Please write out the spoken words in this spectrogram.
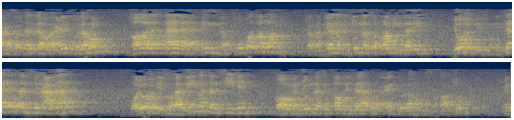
عز وجل وأعدوا لهم. قال ألا إن قوة الرمي. فما كان من جملة الرمي الذي يحدث نكاية في الأعداء ويحدث هزيمة فيهم فهو من جملة قول الله وأعدوا لهم ما استطعتم من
